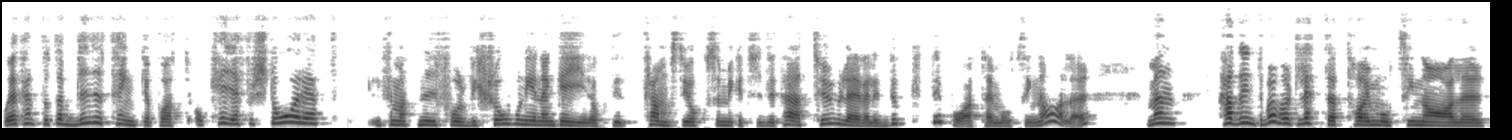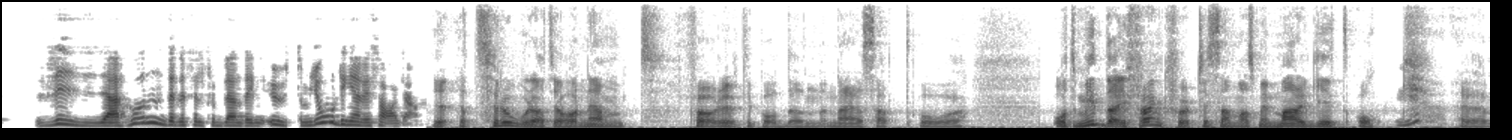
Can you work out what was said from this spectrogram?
Och jag kan inte låta bli att tänka på att okej, jag förstår att, liksom att ni får vision i grejer och det framstår ju också mycket tydligt här att Tula är väldigt duktig på att ta emot signaler. Men hade det inte bara varit lättare att ta emot signaler via hunden istället för att blanda in utomjordingar i sagan? Jag, jag tror att jag har nämnt förut i podden när jag satt och åt middag i Frankfurt tillsammans med Margit och eh,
